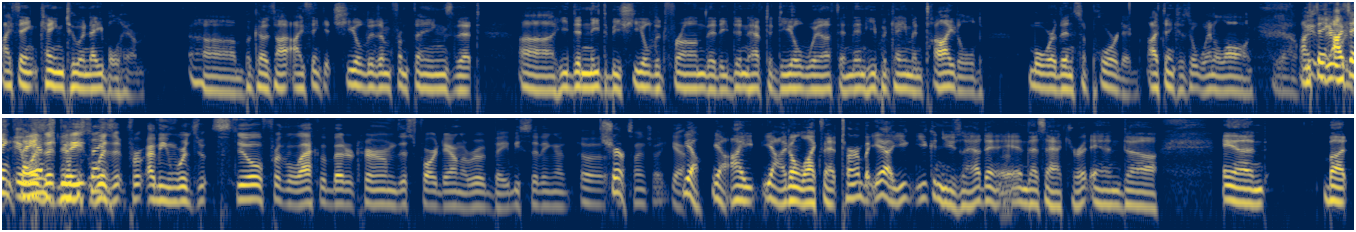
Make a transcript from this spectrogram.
I think came to enable him um, because I, I think it shielded him from things that uh, he didn't need to be shielded from, that he didn't have to deal with, and then he became entitled more than supported. I think as it went along. Yeah. I think There I think it was fans it, do the. Was it for? I mean, was it still, for the lack of a better term, this far down the road, babysitting? Uh, Sure. Essentially, yeah. Yeah, yeah, I yeah, I don't like that term, but yeah, you you can use that, and, and that's accurate. And uh, and but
